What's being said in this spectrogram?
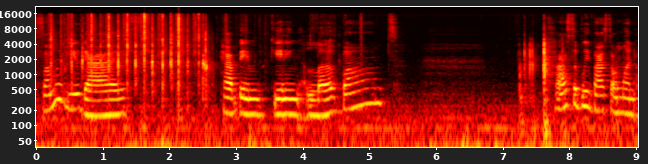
Some of you guys have been getting love bombed, possibly by someone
